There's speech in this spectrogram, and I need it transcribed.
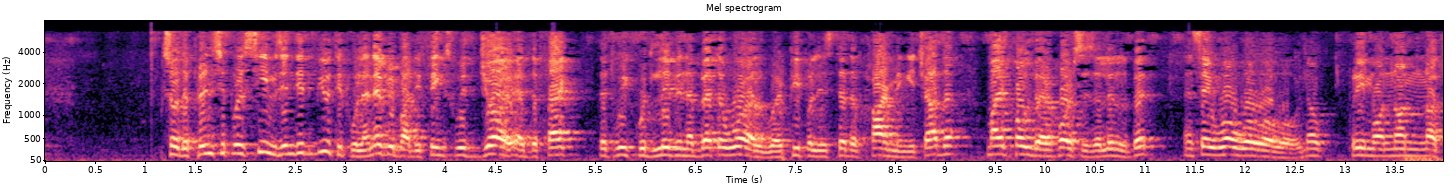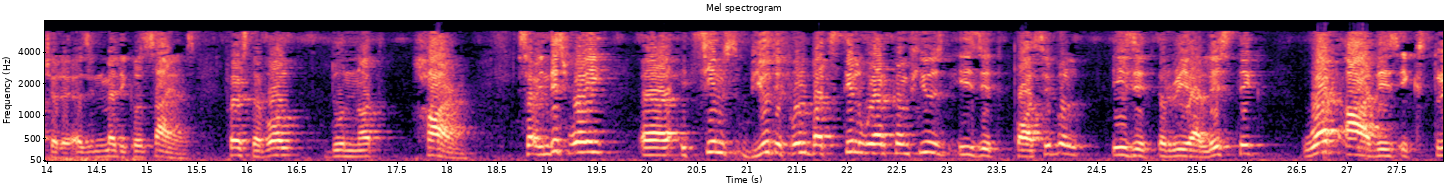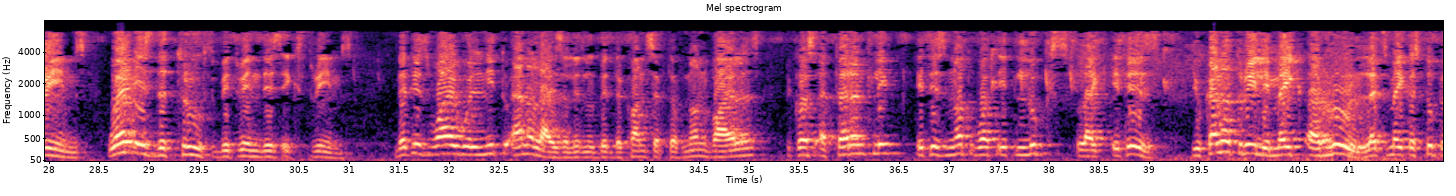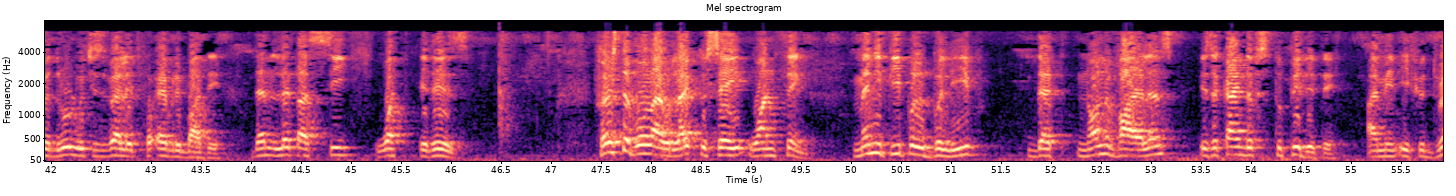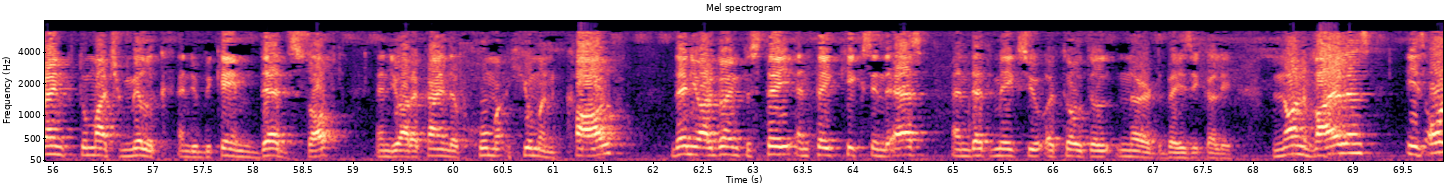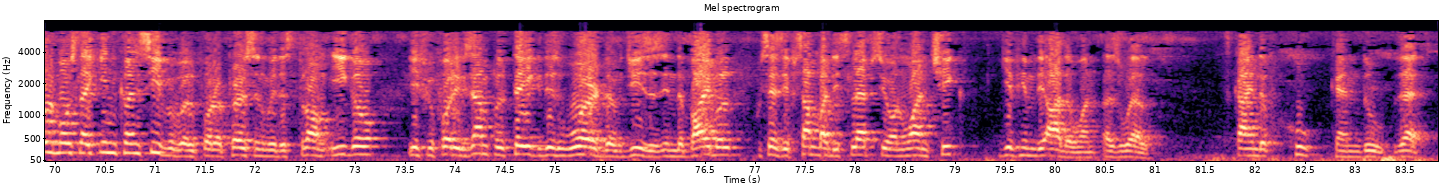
So the principle seems indeed beautiful and everybody thinks with joy at the fact that we could live in a better world where people instead of harming each other might hold their horses a little bit and say whoa whoa whoa whoa no primo non nocere as in medical science. First of all do not harm. So in this way uh, it seems beautiful but still we are confused. Is it possible? Is it realistic? What are these extremes? Where is the truth between these extremes? That is why we'll need to analyze a little bit the concept of non-violence because apparently it is not what it looks like it is. You cannot really make a rule. Let's make a stupid rule which is valid for everybody. Then let us see what it is. First of all, I would like to say one thing. Many people believe that non-violence is a kind of stupidity. I mean, if you drank too much milk and you became dead soft, and you are a kind of human, human calf, then you are going to stay and take kicks in the ass, and that makes you a total nerd, basically. Non-violence is almost like inconceivable for a person with a strong ego. If you, for example, take this word of Jesus in the Bible, who says if somebody slaps you on one cheek, give him the other one as well. It's kind of who can do that?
